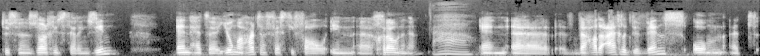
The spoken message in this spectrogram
Tussen zorginstelling Zin. En het eh, Jonge Hartenfestival in Groningen. Ah, En we hadden eigenlijk de wens om het,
